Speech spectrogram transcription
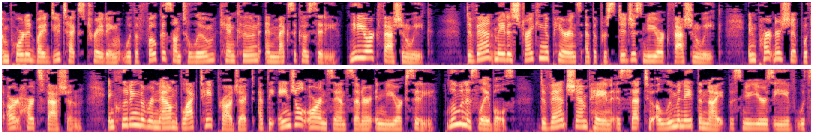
imported by Duetex Trading with a focus on Tulum, Cancun, and Mexico City. New York Fashion Week. Devant made a striking appearance at the prestigious New York Fashion Week in partnership with Art Hearts Fashion, including the renowned Black Tape Project at the Angel Orensanz Center in New York City. Luminous Labels Devant Champagne is set to illuminate the night this New Year's Eve with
